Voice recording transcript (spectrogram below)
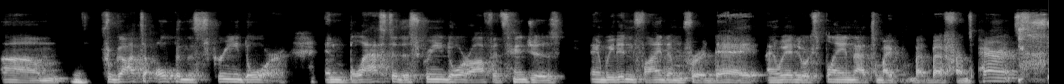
um, forgot to open the screen door and blasted the screen door off its hinges. And we didn't find him for a day, and we had to explain that to my best friend's parents.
